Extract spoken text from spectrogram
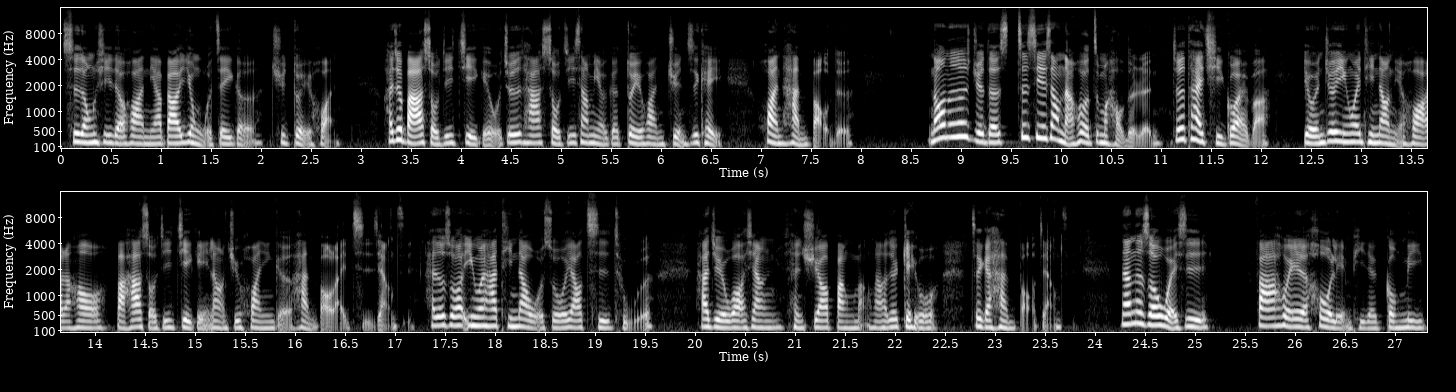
吃东西的话，你要不要用我这个去兑换？他就把他手机借给我，就是他手机上面有一个兑换卷是可以换汉堡的。然后呢，就觉得这世界上哪会有这么好的人，就是太奇怪吧？有人就因为听到你的话，然后把他手机借给你，让你去换一个汉堡来吃，这样子。他就说，因为他听到我说要吃土了。他觉得我好像很需要帮忙，然后就给我这个汉堡这样子。那那时候我也是发挥了厚脸皮的功力，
